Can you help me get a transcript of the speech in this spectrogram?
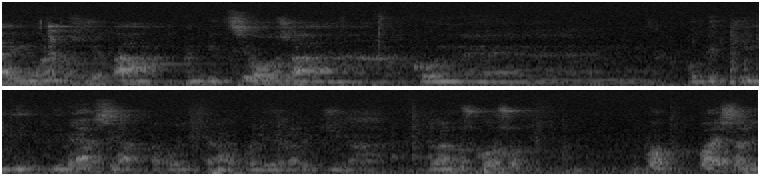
magari in un'altra società ambiziosa con eh, obiettivi di, diversi da, da, quelli erano quelli della regina dell'anno scorso, può, può essere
